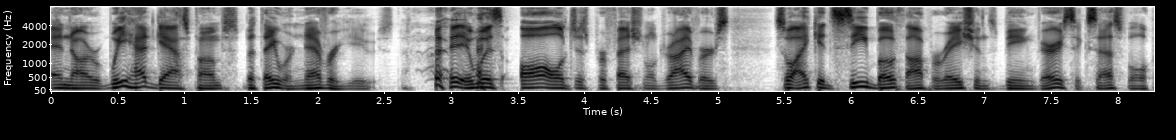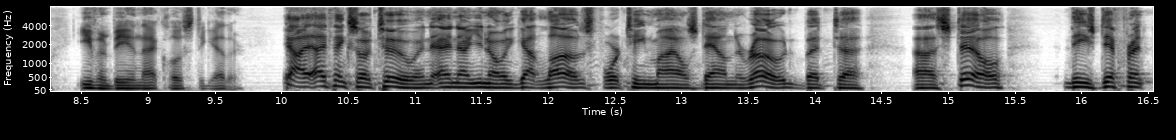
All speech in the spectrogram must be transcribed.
And our we had gas pumps, but they were never used. it was all just professional drivers. So I could see both operations being very successful, even being that close together. Yeah, I, think so too. And and uh, you know, you got Love's 14 miles down the road, but uh, uh, still, these different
